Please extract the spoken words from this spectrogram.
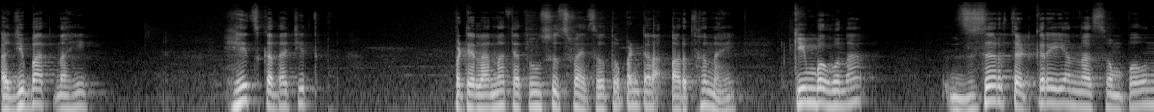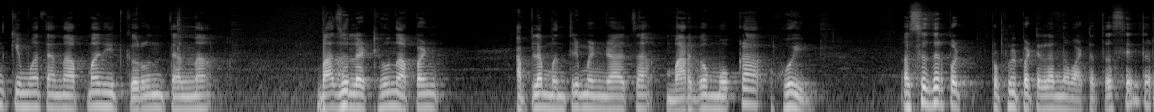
अजिबात नाही हेच कदाचित पटेलांना त्यातून सुचवायचं होतं पण त्याला अर्थ नाही. किंबहुना जर तटकरे यांना संपवून किंवा त्यांना अपमानित करून त्यांना बाजूला ठेवून आपण आपल्या मंत्रिमंडळाचा मार्ग मोकळा होईल असं जर पट प्रफुल्ल पटेलांना वाटत असेल तर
